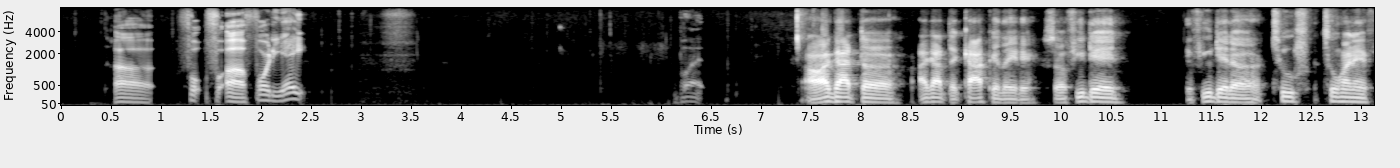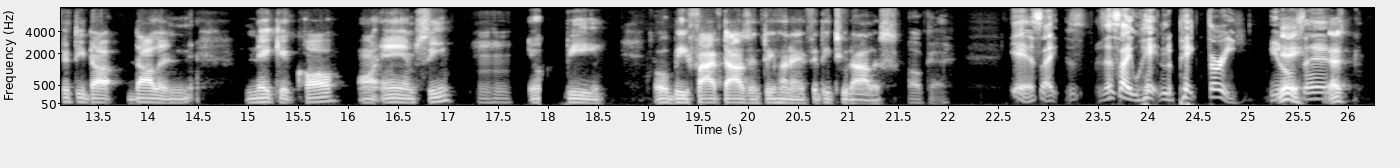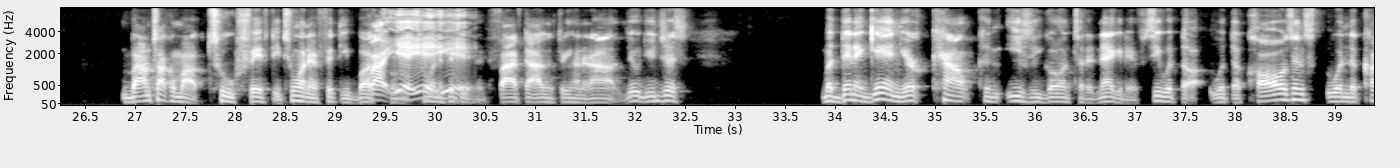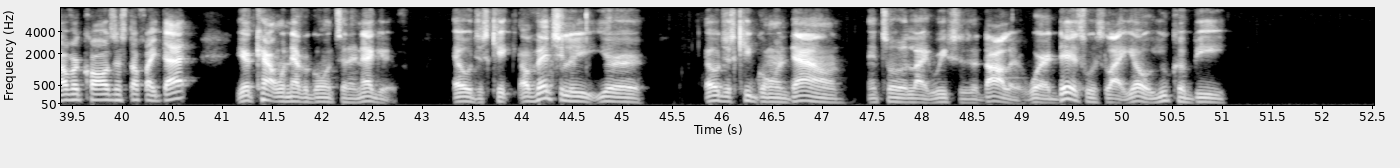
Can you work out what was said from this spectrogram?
uh, for, uh 48 but Oh, I got the I got the calculator. So if you did if you did a two two hundred and fifty dollar naked call on AMC, hmm It'll be it will be five thousand three hundred and fifty two dollars. okay yeah it's like it's, that's like hitting the pick three you know what i'm saying That's, but I'm talking about 250, 250 bucks. Right, from yeah, yeah, 250 $5,300. Dude, you just, but then again, your count can easily go into the negative. See, with the, with the calls and when the cover calls and stuff like that, your count will never go into the negative. It'll just kick, eventually, your, it'll just keep going down until it like reaches a dollar. Where this was like, yo, you could be,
